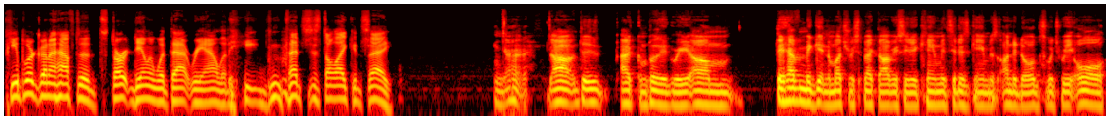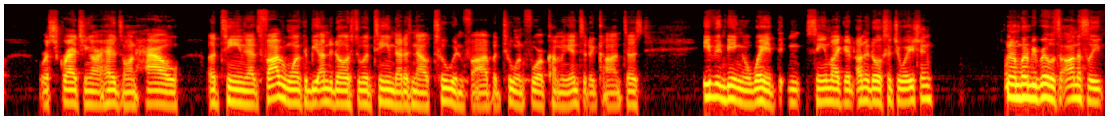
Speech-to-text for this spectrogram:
people are going to have to start dealing with that reality. That's just all I could say. Yeah, uh, I completely agree. Um, they haven't been getting much respect. Obviously, they came into this game as underdogs, which we all were scratching our heads on how a team that's five and one could be underdogs to a team that is now two and five, but two and four coming into the contest. Even being away, it didn't seem like an underdog situation. And I'm going to be real. It's honestly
